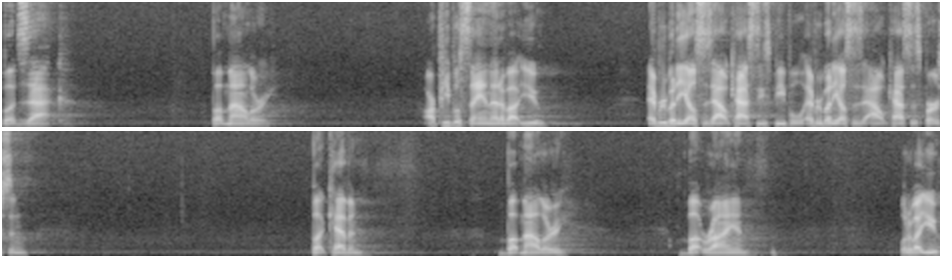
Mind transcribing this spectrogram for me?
but Zach, but Mallory. Are people saying that about you? Everybody else is outcast these people. Everybody else is outcast this person. But Kevin, but Mallory, but Ryan. What about you?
